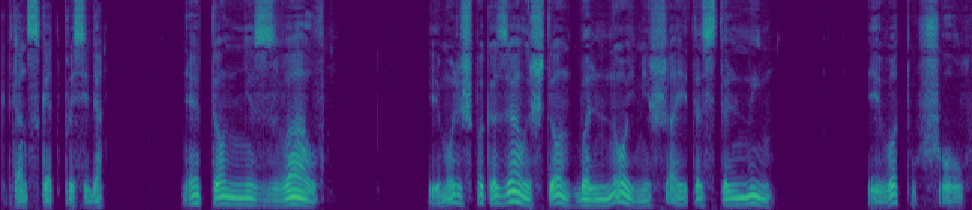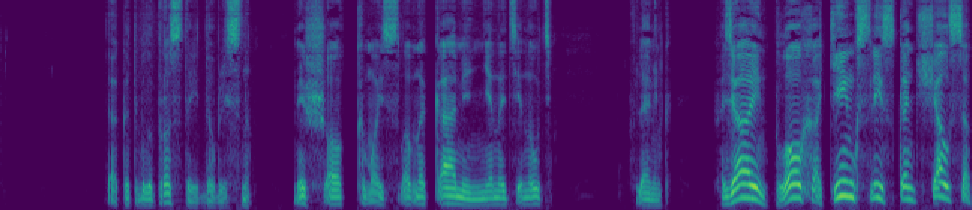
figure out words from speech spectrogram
Капитан Скэт про себя. Нет, он не звал. Ему лишь показалось, что он больной, мешает остальным. И вот ушел. Так это было просто и доблестно. Мешок мой, словно камень, не натянуть. Флеминг. Хозяин, плохо, Кингсли скончался,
